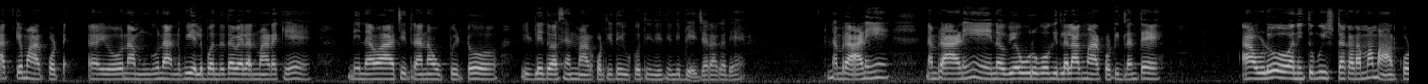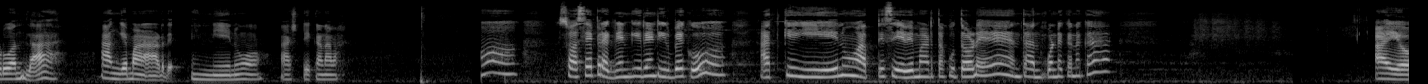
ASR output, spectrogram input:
ಅದಕ್ಕೆ ಮಾಡಿಕೊಟ್ಟೆ. ಅಯ್ಯೋ, ನಮಗೂ ನನಗೂ ಎಲ್ಲಿ ಬಂದದವೆಲ್ಲ ಮಾಡೋಕ್ಕೆ? ದಿನವ ಚಿತ್ರಾನ್ನ ಉಪ್ಪಿಟ್ಟು, ಇಡ್ಲಿ ದೋಸೆನ ಮಾಡ್ಕೊಡ್ತಿದ್ದೆ ಇವಕ್ಕೂ ತಿಂದು ತಿಂದು ಬೇಜಾರಾಗದೆ. ನಮ್ಮ ರಾಣಿ ನಮ್ಮ ರಾಣಿ ನವ್ಯ ಊರಿಗೆ ಹೋಗಿದ್ಲಲ್ಲ ಆಗ ಮಾಡ್ಕೊಟ್ಟಿದ್ಲಂತೆ. ಅವಳು ಅನಿತಗೂ ಇಷ್ಟ ಕಣಮ್ಮ, ಮಾಡಿಕೊಡು ಅಂದ್ಲ. ಹಂಗೆ ಮಾಡಿದೆ. ಇನ್ನೇನು, ಅಷ್ಟೇ ಕಣವ ಸೊಸೆ ಪ್ರೆಗ್ನೆಂಟ್ ಗಿರೆಂಟ್ ಇರಬೇಕು. ಅದಕ್ಕೆ ಏನು ಅತ್ತೆ ಸೇವೆ ಮಾಡ್ತಾ ಕೂತವಳೆ ಅಂತ ಅನ್ಕೊಂಡೆ ಕನಕ ಅಯ್ಯೋ,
